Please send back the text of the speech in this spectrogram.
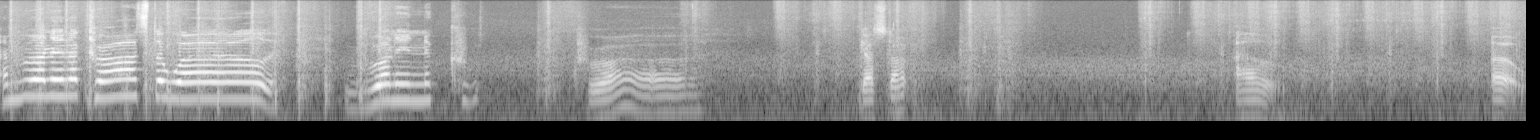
I'm running across the world, running across. Gotta stop. Oh. Oh.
